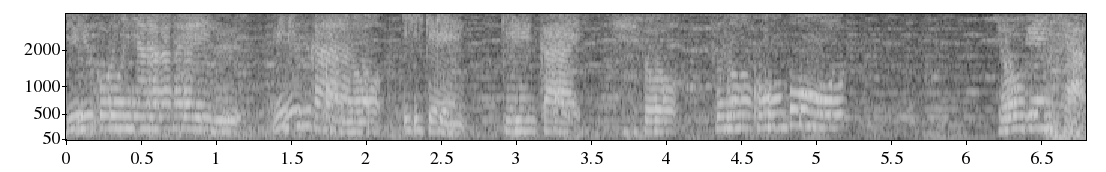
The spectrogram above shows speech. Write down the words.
流行に流されず自らの意見見解思想その根本を表現者。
